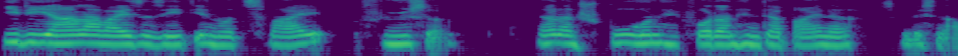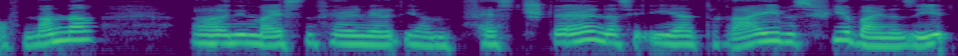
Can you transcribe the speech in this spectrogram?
Idealerweise seht ihr nur zwei Füße. Ja, dann Spuren, Vorder- und Hinterbeine ist ein bisschen aufeinander. Äh, in den meisten Fällen werdet ihr feststellen, dass ihr eher drei bis vier Beine seht.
